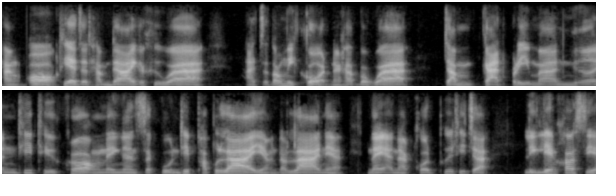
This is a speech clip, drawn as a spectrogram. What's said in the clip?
ทางออกที่อาจจะทำได้ก็คือว่า อาจจะต้องมีกฎนะครับ บอกว่าจำกัดปริมาณเงินที่ถือครองในเงินสกุลที่พั p ูล่าอย่างดอลลาร์เนี่ยในอนาคตเพื่อที่จะหลีกเลี่ยงข้อเสีย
